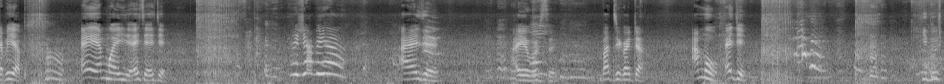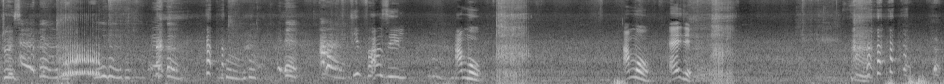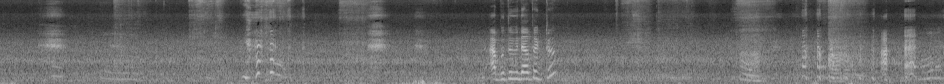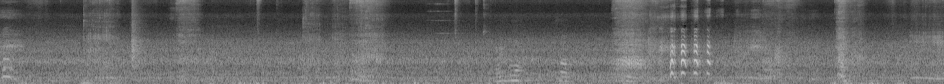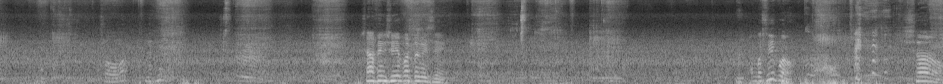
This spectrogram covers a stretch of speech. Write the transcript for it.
সাবিয়া এই আম্মু এই যে এই যে এই যে এই সাবিয়া এই যে আইয়ে বসছে বাচ্চা কয়টা আম্মু এই যে কি দুষ্টু হয়েছে কি ফাজিল আম্মু আম্মু এই যে আব্বু তুমি দাও তো একটু। সাফিং শুয়ে পড়তে গেছে শুয়ে পড়ো। সরো।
